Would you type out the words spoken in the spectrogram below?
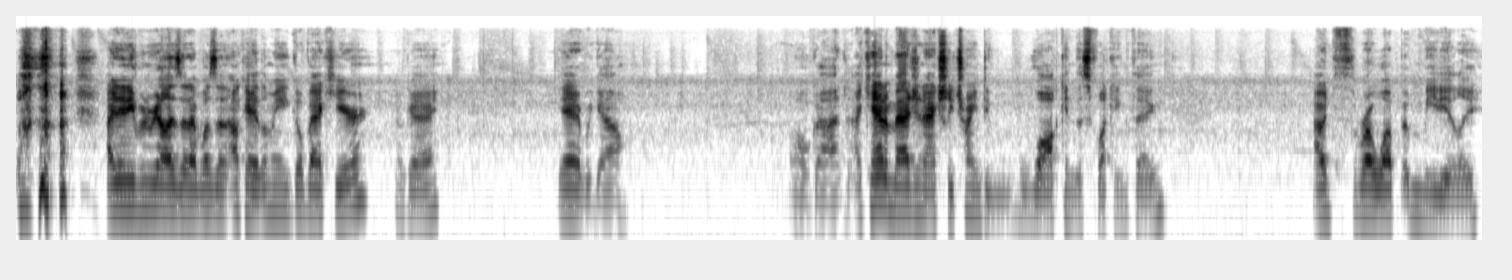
I didn't even realize that I wasn't... Okay, let me go back here. Okay. There we go. Oh god. I can't imagine actually trying to walk in this fucking thing. I would throw up immediately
